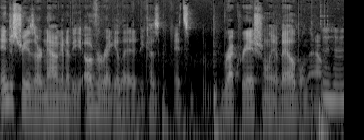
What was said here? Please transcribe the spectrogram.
industries are now going to be overregulated because it's recreationally available now. Mm-hmm.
